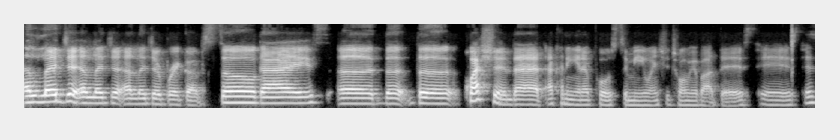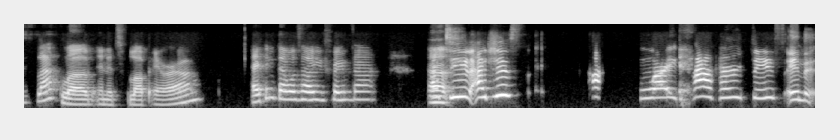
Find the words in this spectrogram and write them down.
alleged, alleged, alleged breakups. So, guys, uh, the the question that Akaninyene posed to me when she told me about this is: Is Black love in its flop era? I think that was how you framed that. Uh, I did. I just I, like I heard this and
